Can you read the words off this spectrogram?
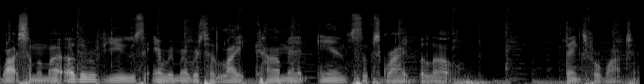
Watch some of my other reviews, and remember to like, comment, and subscribe below. Thanks for watching.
